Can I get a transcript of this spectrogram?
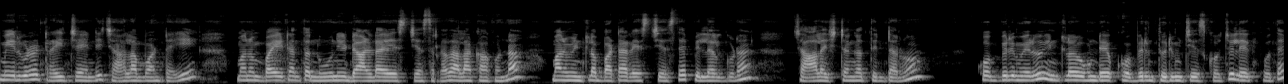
మీరు కూడా ట్రై చేయండి. చాలా బాగుంటాయి. మనం బయట అంతా నూనె డాల్డా వేసి చేస్తారు కదా అలా కాకుండా మనం ఇంట్లో బటర్ వేసి చేస్తే పిల్లలు కూడా చాలా ఇష్టంగా తింటారు. కొబ్బరి మీరు ఇంట్లో ఉండే కొబ్బరిని తురిమి చేసుకోవచ్చు. లేకపోతే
